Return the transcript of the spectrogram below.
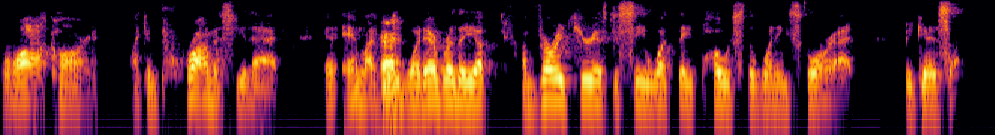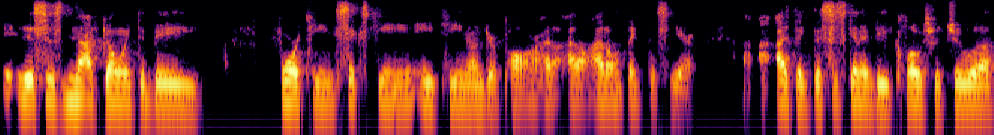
rock hard. I can promise you that. And, and like Okay. whatever they uh, I'm very curious to see what they post the winning score at because this is not going to be 14, 16, 18 under par. I, I, I don't think this year. I, think this is going to be closer to a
